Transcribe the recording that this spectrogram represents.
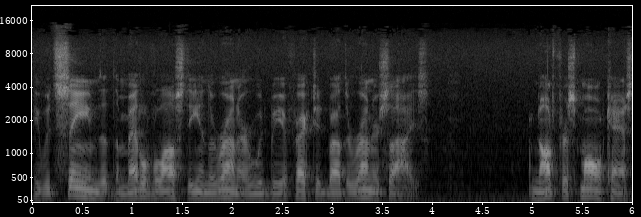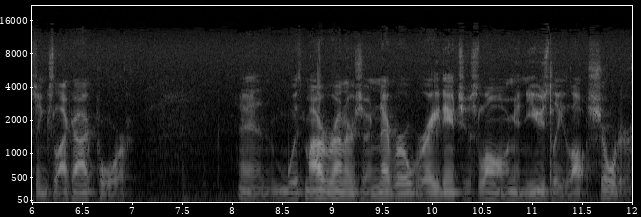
It would seem that the metal velocity in the runner would be affected by the runner size. Not for small castings like I pour. and with my runners are never over 8 inches long and usually a lot shorter.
